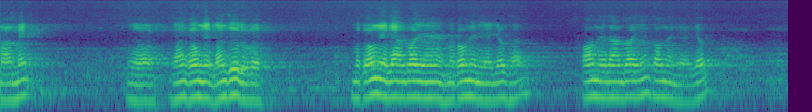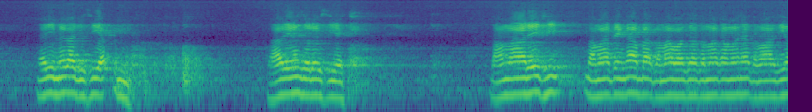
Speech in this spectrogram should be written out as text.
မာမဲ့အဲလမ်းကောင်းတဲ့လမ်းဆိုးလိုပဲမကောင်းတဲ့လမ်းသွားရင်မကောင်းတဲ့နေရာရောက်တာ ကောင်းတဲ့လမ်းသွားရင်ကောင်းတဲ့နေရာရောက်အဲဒီမေဃပစ္စည်းကဒါရင်ဆိုလို့ရှိရင်သမာဓိဋ္ဌိသမာသင်္ကပ္ပသမာဝါစာသမာကမ္မနာသမာဇီဝ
